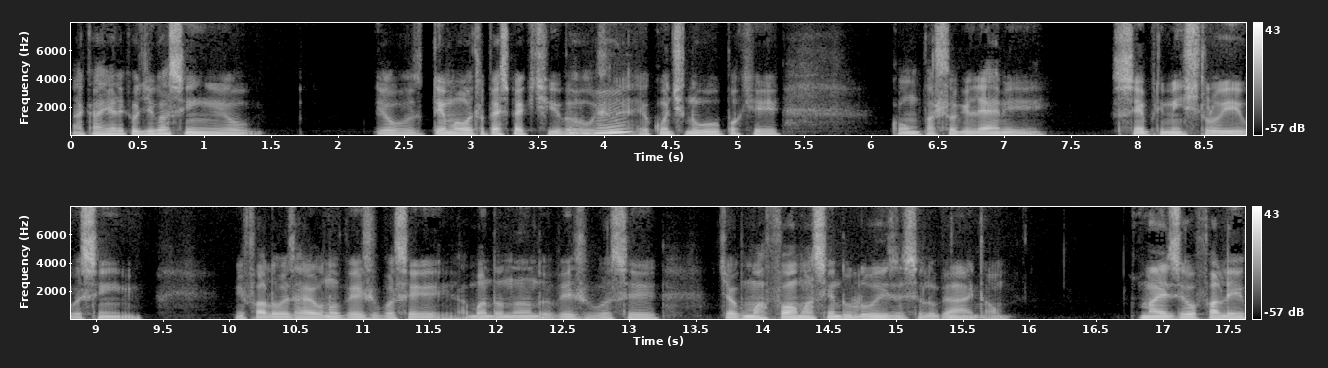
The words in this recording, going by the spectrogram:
a carreira que eu digo assim, eu eu tenho uma outra perspectiva Uhum. hoje. né? Eu continuo porque como o pastor Guilherme sempre me instruiu assim, me falou, Israel, eu não vejo você abandonando, eu vejo você de alguma forma sendo luz nesse lugar, então. Mas eu falei,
